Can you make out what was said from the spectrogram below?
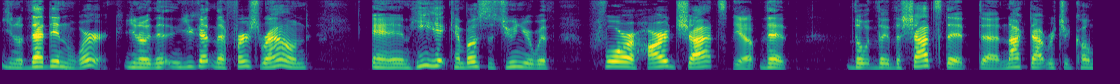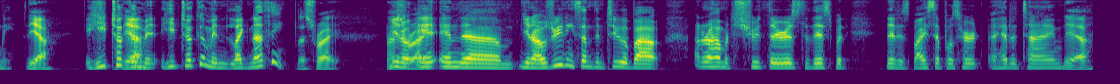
you know that didn't work. You know, the, you got in that first round, and he hit Kambosos Jr. with four hard shots. Yep. That the the, the shots that uh, knocked out Richard Commey. Yeah, He took Yeah. him. In, he took him in like nothing. that's right. That's you know, right. and, and um, you know, I was reading something too about I don't know how much truth there is to this, but that his bicep was hurt ahead of time. Yeah.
